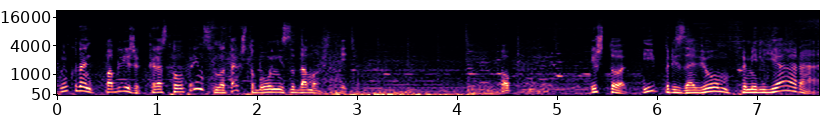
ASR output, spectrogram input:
Ну, куда-нибудь поближе к красному принцу, но так, чтобы его не задамажить этим. Оп. И что? И призовем фамильяра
